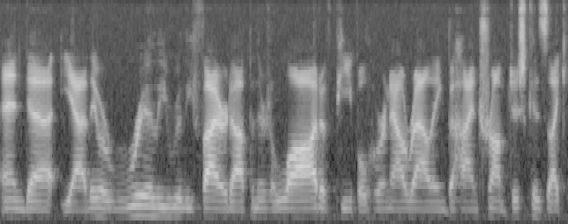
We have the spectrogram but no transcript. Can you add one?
And uh, yeah, they were really, really fired up. And there's a lot of people who are now rallying behind Trump just because, like,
